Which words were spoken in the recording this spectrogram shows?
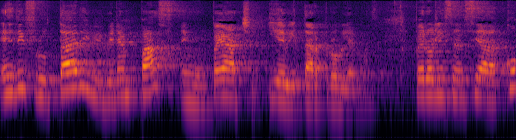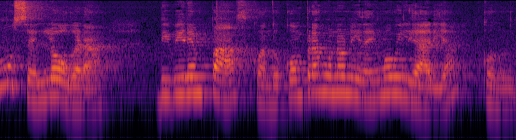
Es disfrutar y vivir en paz en un PH y evitar problemas. Pero licenciada, ¿cómo se logra vivir en paz cuando compras una unidad inmobiliaria con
